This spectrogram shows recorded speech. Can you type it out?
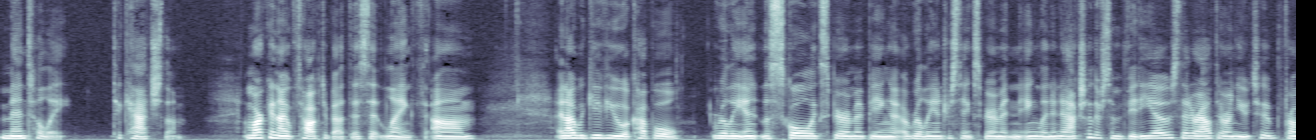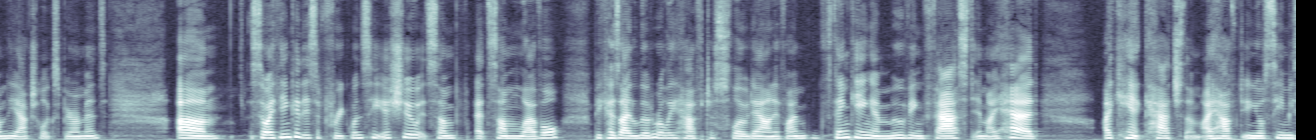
mentally to catch them. Mark and I have talked about this at length. Um, and I would give you a couple really, in, the Scole experiment being a really interesting experiment in England. And actually, there's some videos that are out there on YouTube from the actual experiments. Um, so I think it is a frequency issue at some at some level because I literally have to slow down. If I'm thinking and moving fast in my head, I can't catch them. I have to. And you'll see me.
